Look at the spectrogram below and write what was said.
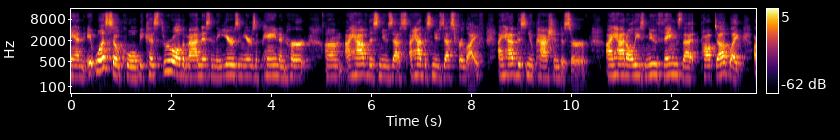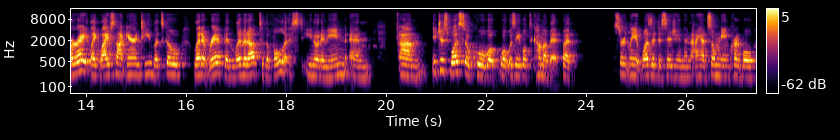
and it was so cool because through all the madness and the years and years of pain and hurt um, i have this new zest i had this new zest for life. I had this new passion to serve. I had all these new things that popped up like all right like life's not guaranteed. Let's go let it rip and live it up to the fullest. You know what i mean? And um, it just was so cool what what was able to come of it. But certainly it was a decision and i had so many incredible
